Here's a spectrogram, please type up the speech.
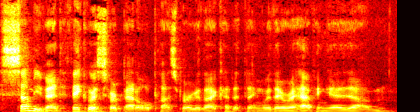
some event. I think it was for Battle of Plattsburgh or that kind of thing, where they were having a um,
